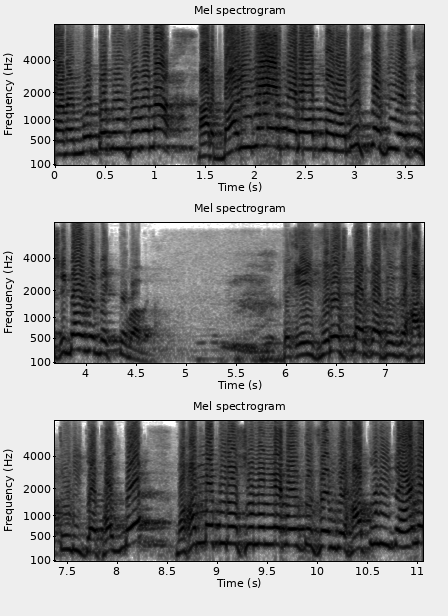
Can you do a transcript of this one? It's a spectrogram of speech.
কানের মধ্যে পৌঁছবে না, আর বাড়ি যাওয়ার পরে আপনার অবস্থা কি হচ্ছে সেটাও সে দেখতে পাবে না। তো এই ফেরেশতার কাছে যে হাতুড়িটা থাকবে, মোহাম্মদ রসুল্লাহ বলতেছেন যে হাতুড়িটা হলো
